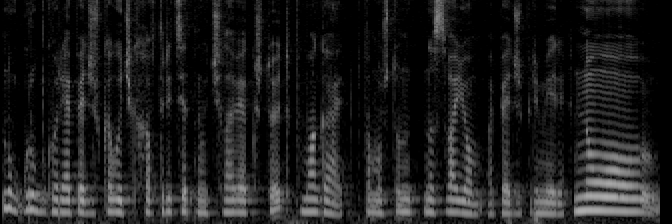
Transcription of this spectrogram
ну, грубо говоря, опять же, в кавычках, авторитетного человека, что это помогает, потому что он на своем, опять же, примере. Но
